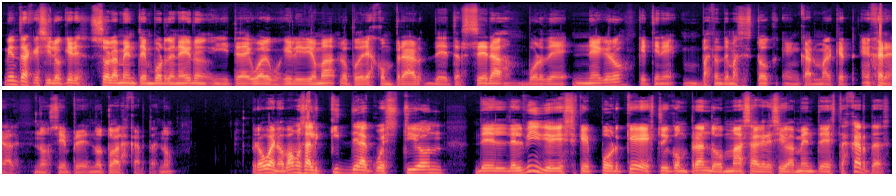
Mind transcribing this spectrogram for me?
Mientras que si lo quieres solamente en borde negro y te da igual cualquier idioma, lo podrías comprar de tercera borde negro, que tiene bastante más stock en Card Market en general. No siempre, no todas las cartas, ¿no? Pero bueno, vamos al kit de la cuestión del, vídeo y es que por qué estoy comprando más agresivamente estas cartas.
